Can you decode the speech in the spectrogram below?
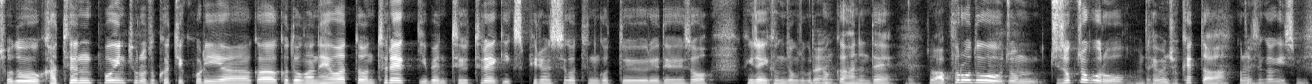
저도 같은 포인트로 두카티 코리아가 그동안 해왔던 트랙 이벤트, 트랙 익스피리언스 같은 것들에 대해서 굉장히 긍정적으로 네. 평가하는데 네. 좀 앞으로도 좀 지속적으로 네. 되면 좋겠다 그런 네. 생각이 있습니다.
